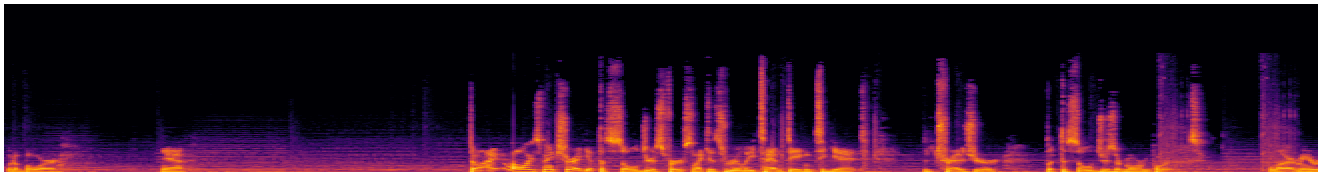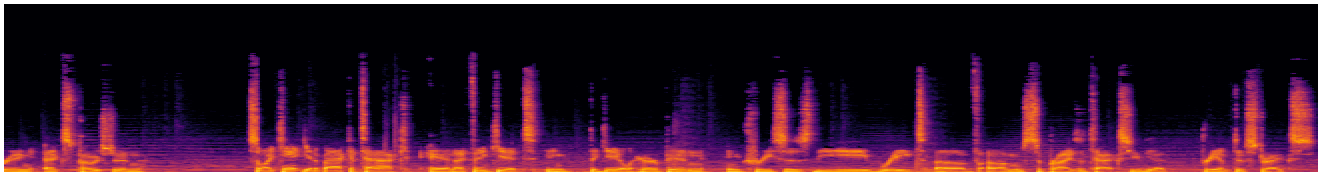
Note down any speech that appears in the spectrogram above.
What a bore. Yeah. I always make sure I get the soldiers first. Like, it's really tempting to get the treasure, but the soldiers are more important. Alarm ring, X potion, so I can't get a back attack, and I think it in the Gale hairpin increases the rate of um, surprise attacks you get, preemptive strikes.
